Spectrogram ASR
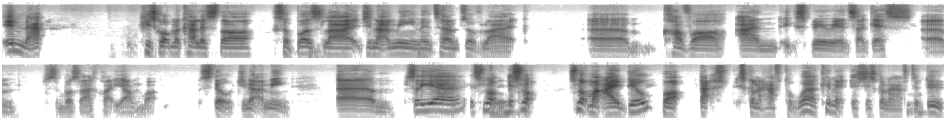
in that he's got McAllister, Szoboszlai, do you know what I mean? In terms of like um cover and experience, I guess. Um Szoboszlai quite young, but still, do you know what I mean? Um so yeah, it's not it's not it's not my ideal, but that's it's gonna have to work, in it? It's just gonna have to do.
